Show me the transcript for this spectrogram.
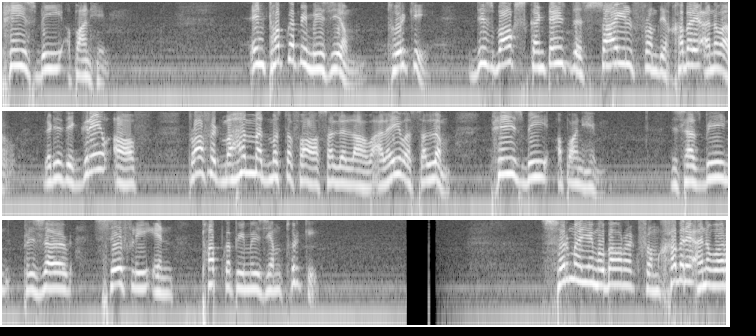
peace be upon him. In Topkapi Museum, Turkey, this box contains the soil from the Khabar Anwar, that is the grave of Prophet Muhammad Mustafa sallallahu alaihi wasallam, peace be upon him. This has been preserved safely in Topkapi Museum, Turkey. Surmai Mubarak from Khabar Anwar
